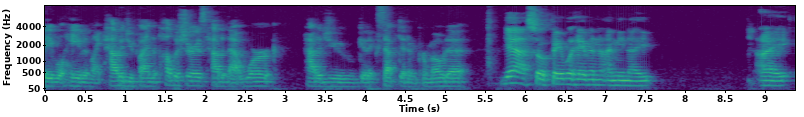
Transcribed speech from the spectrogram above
Fablehaven? Like, how did you find the publishers? How did that work? How did you get accepted and promote it? Yeah, so Fablehaven, I mean, I I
